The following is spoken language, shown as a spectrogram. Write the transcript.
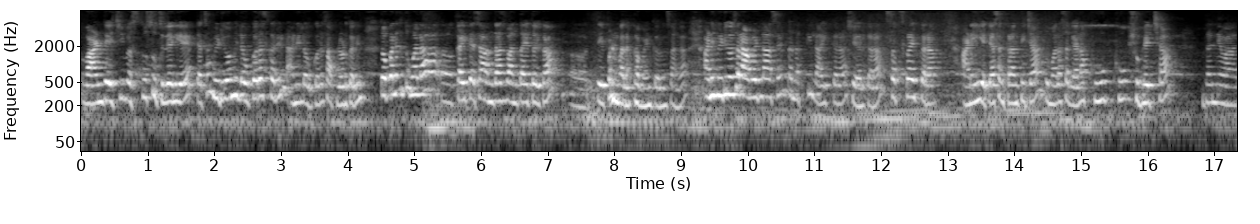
वाण द्यायची वस्तू सुचलेली आहे. त्याचा व्हिडिओ मी लवकरच करीन आणि लवकरच अपलोड करीन. तोपर्यंत तुम्हाला काही त्याचा अंदाज बांधता येतोय का? ते पण मला कमेंट करून सांगा. आणि व्हिडिओ जर आवडला असेल तर नक्की लाईक करा शेअर करा सबस्क्राईब करा. आणि येत्या संक्रांतीच्या तुम्हाला सगळ्यांना खूप खूप शुभेच्छा. धन्यवाद.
